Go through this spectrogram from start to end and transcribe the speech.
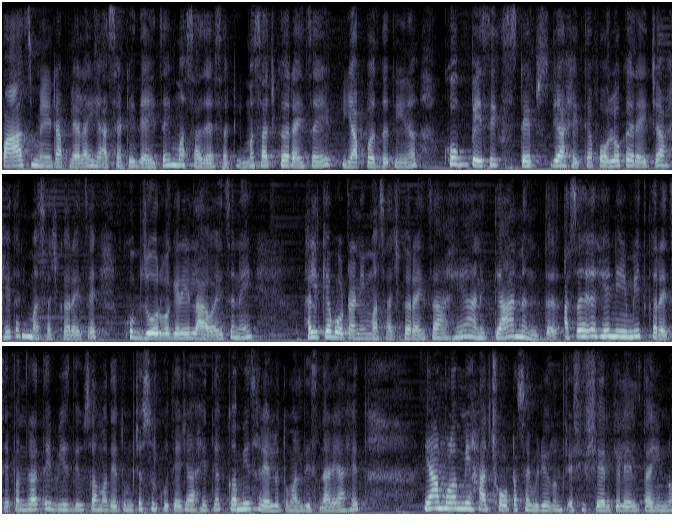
पाच मिनिट आपल्याला यासाठी द्यायचं आहे मसाजासाठी मसाज करायचं आहे या पद्धतीनं. खूप बेसिक स्टेप्स ज्या आहेत त्या फॉलो करायच्या आहेत आणि मसाज करायचं आहे खूप जोर वगैरे लावायचं नाही. हलक्या बोटाने मसाज करायचा आहे आणि त्यानंतर असं हे नियमित करायचं आहे पंधरा ते वीस दिवसामध्ये तुमच्या सुरकुत्या ज्या आहेत त्या कमी झालेल्या तुम्हाला दिसणाऱ्या आहेत. यामुळं मी हा छोटासा व्हिडिओ तुमच्याशी शेअर केलेला ताईंनो.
